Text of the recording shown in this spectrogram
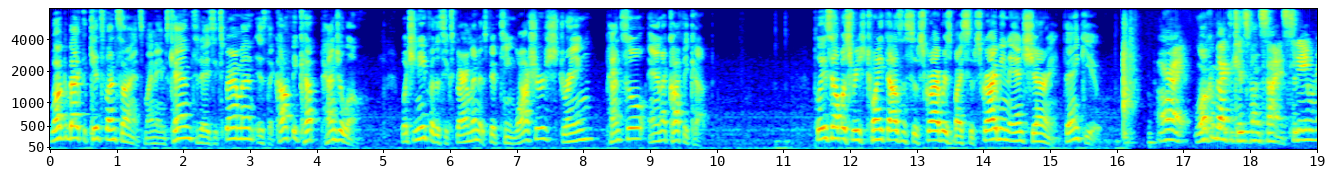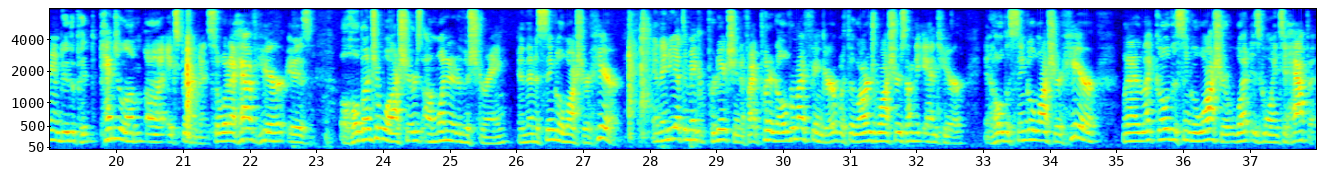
Welcome back to Kids Fun Science. My name's Ken. Today's experiment is the coffee cup pendulum. What you need for this experiment is 15 washers, string, pencil, and a coffee cup. Please help us reach 20,000 subscribers by subscribing and sharing. Thank you. All right, welcome back to Kids Fun Science. Today we're going to do the pendulum uh, experiment. So what I have here is a whole bunch of washers on one end of the string and then a single washer here. And then you have to make a prediction. If I put it over my finger with the large washers on the end here and hold a single washer here, when I let go of the single washer, what is going to happen?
